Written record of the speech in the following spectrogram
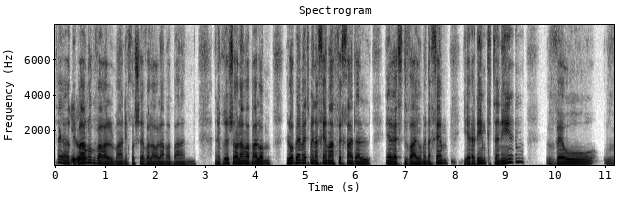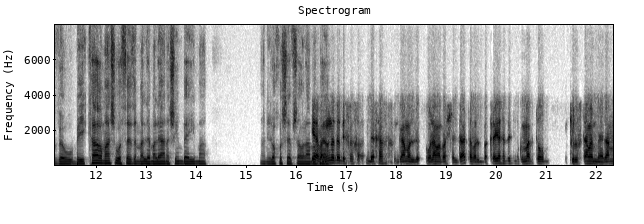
בסדר, כאילו- דיברנו כבר על מה אני חושב על העולם הבא. אני- חושב שהעולם הבא לא, לא באמת מנחם אף אחד על ערש דווי, הוא מנחם ילדים קטנים, והוא, והוא בעיקר, מה שהוא עושה זה למלא אנשים באימה. אני לא חושב שהעולם כן, אבל הבא... אני לא מדבר בהכרח- גם על עולם הבא של דת, אבל בכללי נתתי דוגמה בתור, כאילו סתם על בן אדם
